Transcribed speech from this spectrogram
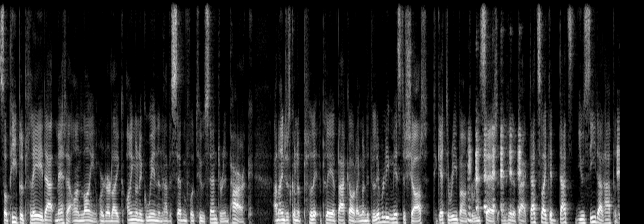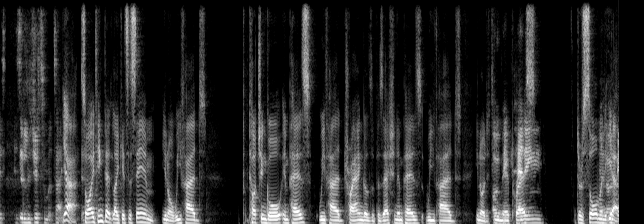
So people play that meta online where they're like, I'm going to go in and have a seven foot two center in park, and I'm just going to play, play it back out. I'm going to deliberately miss the shot to get the rebound to reset and hit it back. That's like a that's you see that happen. It's, it's a legitimate tactic. Yeah. So I think that like it's the same. You know, we've had touch and go in PES. We've had triangles of possession in PES. We've had you know the oh, OP teammate press. heading, There's so many, yeah,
